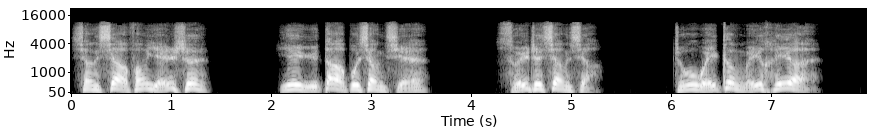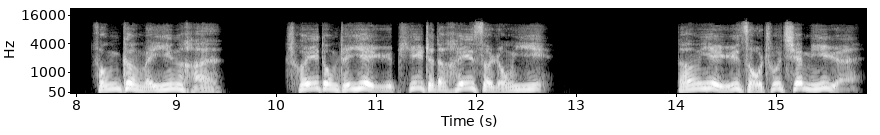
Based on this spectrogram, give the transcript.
向下方延伸。夜雨大步向前，随着向下，周围更为黑暗，风更为阴寒，吹动着夜雨披着的黑色绒衣。当夜雨走出千米远，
